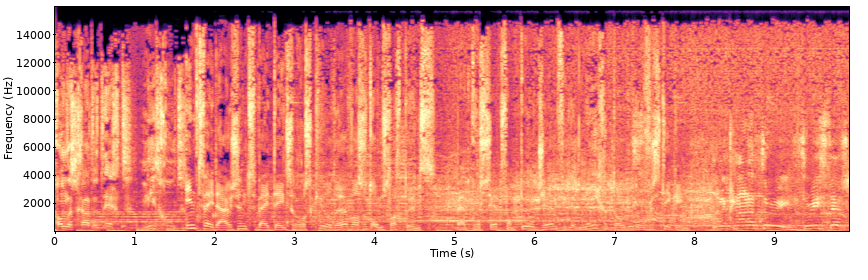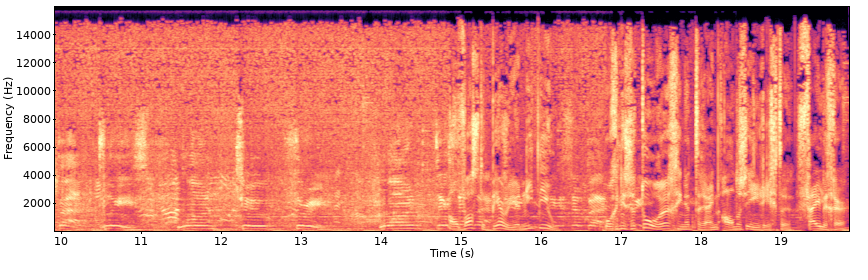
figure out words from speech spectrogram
Anders gaat het echt niet goed. In 2000 bij Deense Roskilde was het omslagpunt. Bij het concert van Pearl Jam vielen negen doden door verstikking. On the count of three, three steps back, please. One, two, three. Al was de barrier niet nieuw. Organisatoren gingen het terrein anders inrichten, veiliger...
